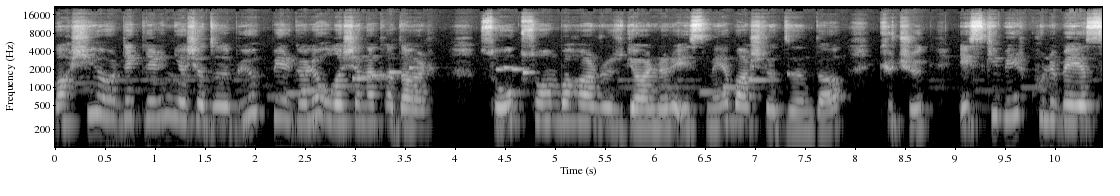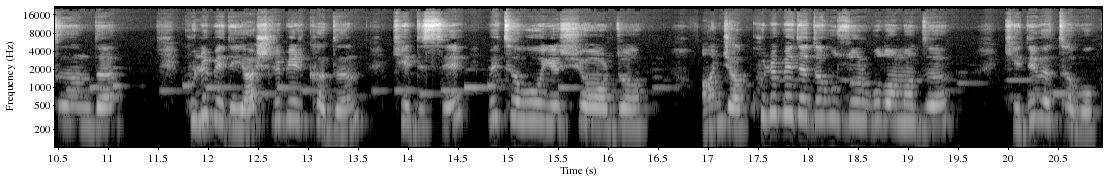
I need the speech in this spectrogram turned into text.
vahşi ördeklerin yaşadığı büyük bir göle ulaşana kadar. Soğuk sonbahar rüzgarları esmeye başladığında küçük, eski bir kulübeye sığındı. Kulübede yaşlı bir kadın, kedisi ve tavuğu yaşıyordu. Ancak kulübede de huzur bulamadı. Kedi ve tavuk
